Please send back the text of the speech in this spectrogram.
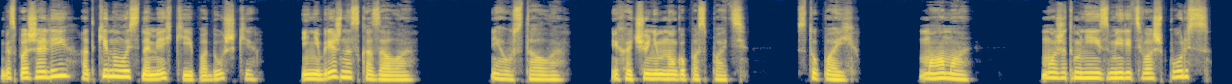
Госпожа Ли откинулась на мягкие подушки и небрежно сказала. «Я устала и хочу немного поспать. Ступай. Мама, может, мне измерить ваш пульс?»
